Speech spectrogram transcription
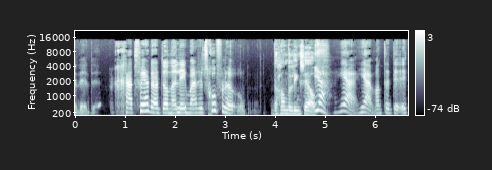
uh, gaat verder dan alleen maar het schoffelen. De handeling zelf. Ja, ja, ja want het,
